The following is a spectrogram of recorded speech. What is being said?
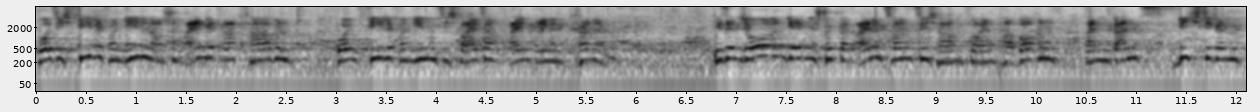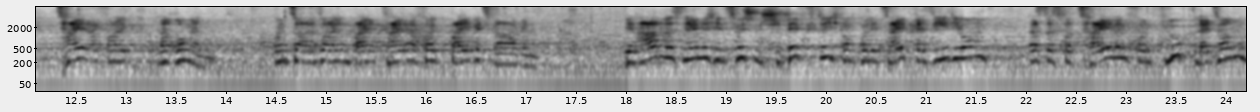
wo sich viele von Ihnen auch schon eingebracht haben und viele von Ihnen sich weiter einbringen können. Die Senioren gegen Stuttgart 21 haben vor ein paar Wochen einen ganz wichtigen Teilerfolg errungen und zu also einem Teilerfolg beigetragen. Wir haben es nämlich inzwischen schriftlich vom Polizeipräsidium, dass das Verteilen von Flugblättern,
